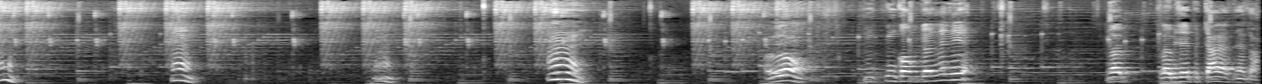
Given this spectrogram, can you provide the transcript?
Hmm. Hmm hmm. Ayo mungkin koktelnya nih nggak nggak bisa dipercaya ternyata.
